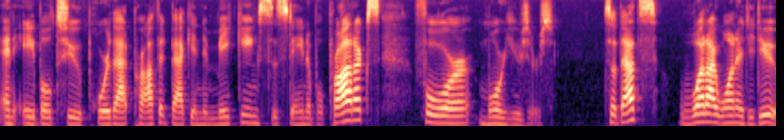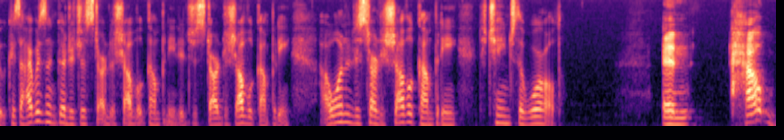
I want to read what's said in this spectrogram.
and able to pour that profit back into making sustainable products for more users so that's what I wanted to do because I wasn't going to just start a shovel company to just start a shovel company. I wanted to start a shovel company to change the world. And how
